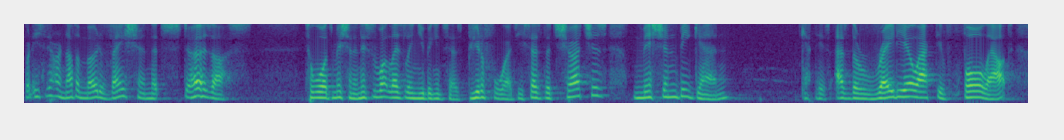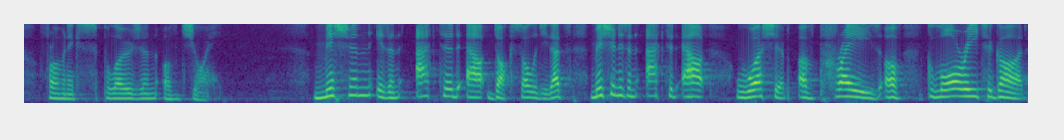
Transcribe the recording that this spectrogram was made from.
But is there another motivation that stirs us towards mission? And this is what Lesslie Newbigin says. Beautiful words. He says, The church's mission began, get this, as the radioactive fallout from an explosion of joy. Mission is an acted out doxology. That's mission is an acted out worship of praise, of glory to God.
